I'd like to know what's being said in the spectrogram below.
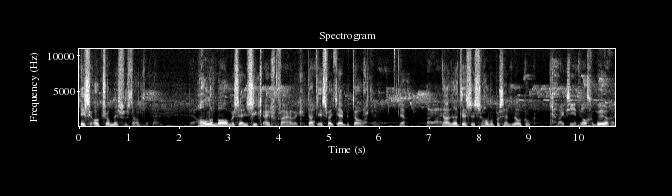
is ook zo'n misverstand. Holle bomen zijn ziek en gevaarlijk. Dat is wat jij betoogt. Ja. Nou, dat is dus 100% lulkoek. Maar ik zie het wel gebeuren.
